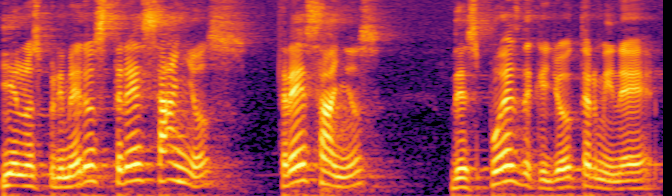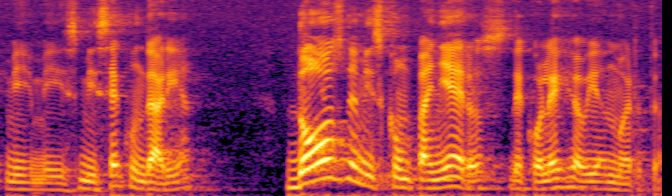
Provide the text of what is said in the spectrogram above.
y en los primeros tres años, tres años, después de que yo terminé mi secundaria, Dos de mis compañeros de colegio habían muerto.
